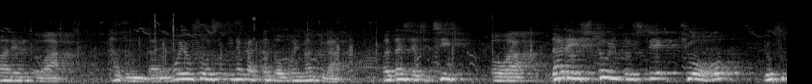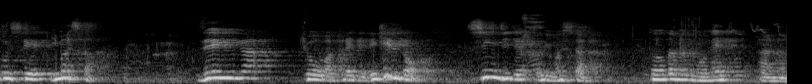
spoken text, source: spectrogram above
われるとは多分誰も予想していなかったと思いますが私たち地域は誰一人として今日を予測していました。全員が今日は晴れてできると信じておりました。そのためにもねあの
